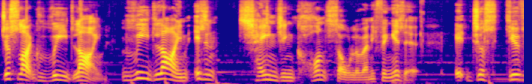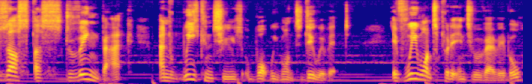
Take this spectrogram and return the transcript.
Just like read line. Read line isn't changing console or anything, is it? It just gives us a string back, and we can choose what we want to do with it. If we want to put it into a variable,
